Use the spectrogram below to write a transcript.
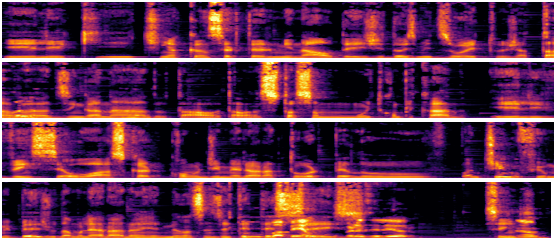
Ele que tinha câncer terminal desde 2018, já estava desenganado, uhum. tal, tava situação muito complicada. Ele venceu o Oscar como de melhor ator pelo antigo filme Beijo da Mulher Aranha de 1986. O Babenco, brasileiro. Sim. Não.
